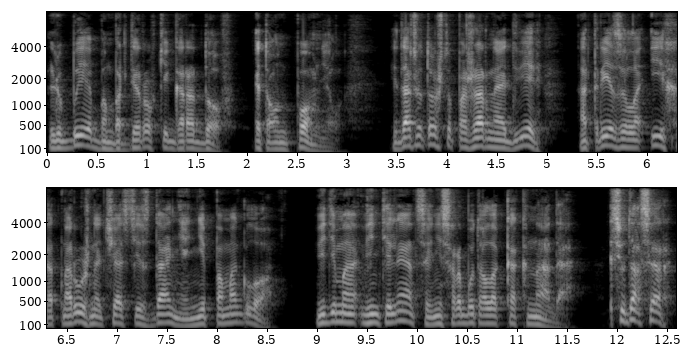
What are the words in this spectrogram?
любые бомбардировки городов. Это он помнил. И даже то, что пожарная дверь отрезала их от наружной части здания, не помогло. Видимо, вентиляция не сработала как надо. «Сюда, сэр!»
